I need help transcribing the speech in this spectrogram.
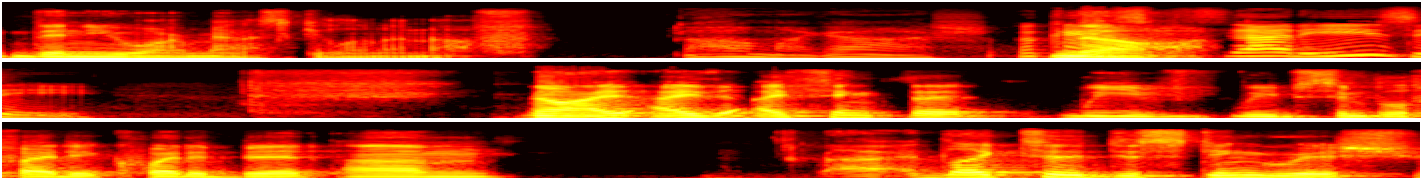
then you are masculine enough. Oh my gosh. Okay, No. so it's that easy. No, I, I I think that we've we've simplified it quite a bit. Um, I'd like to distinguish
